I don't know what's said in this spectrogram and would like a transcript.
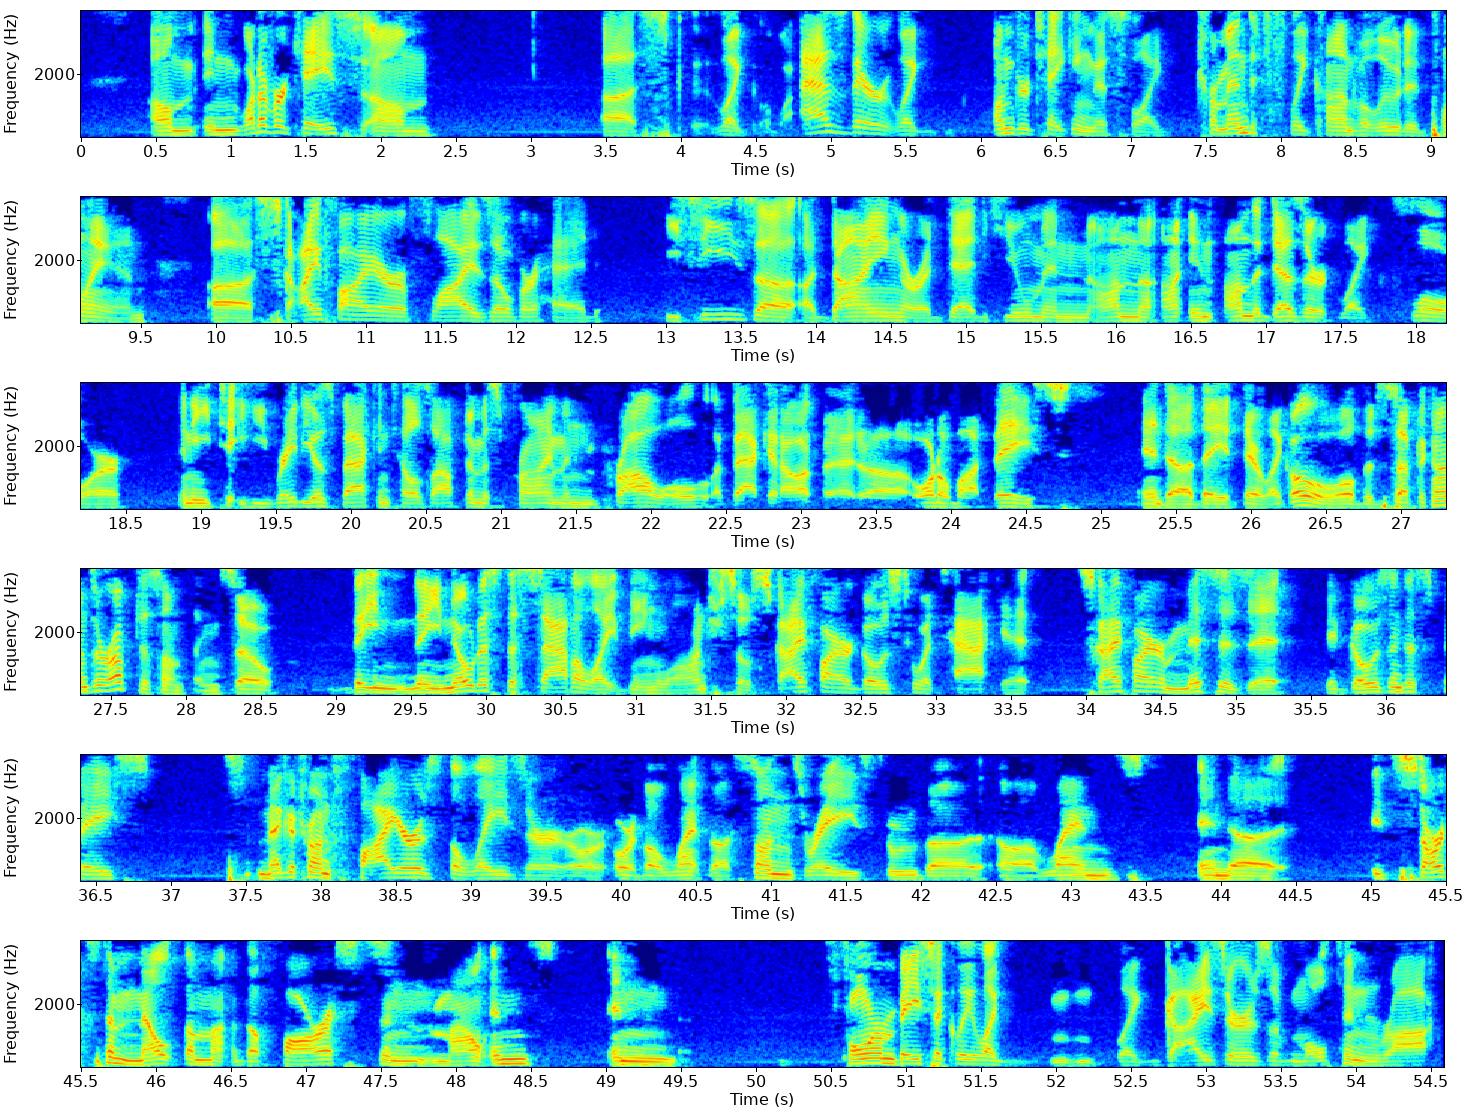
Um, in whatever case, um, uh, like as they're like undertaking this like tremendously convoluted plan, uh, Skyfire flies overhead. He sees a, a dying or a dead human on the on, in, on the desert like floor, and he t- he radios back and tells Optimus Prime and Prowl back at, at uh, Autobot base, and uh, they they're like, oh well, the Decepticons are up to something. So they they notice the satellite being launched. So Skyfire goes to attack it. Skyfire misses it. It goes into space. Megatron fires the laser or, or the le- the sun's rays through the uh, lens, and uh, it starts to melt the the forests and mountains and form basically like like geysers of molten rock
